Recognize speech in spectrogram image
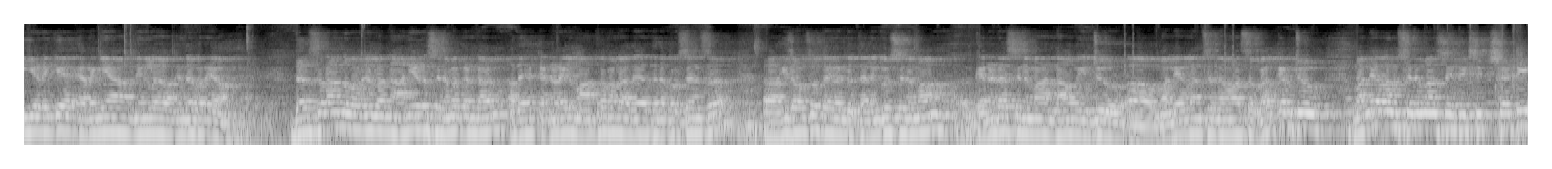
ഈ ഇടയ്ക്ക് ഇറങ്ങിയ നിങ്ങൾ എന്താ പറയാ ദസറ എന്ന് പറഞ്ഞുള്ള നാനിയുടെ സിനിമ കണ്ടാൽ അദ്ദേഹം കന്നഡയിൽ മാത്രമല്ല അദ്ദേഹത്തിന്റെ presence. Is also to Telugu cinema Kannada cinema now into Malayalam cinema so welcome to Malayalam cinema Shri Deekshith Shetty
